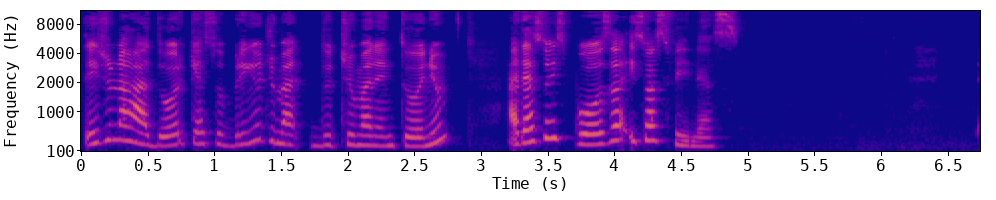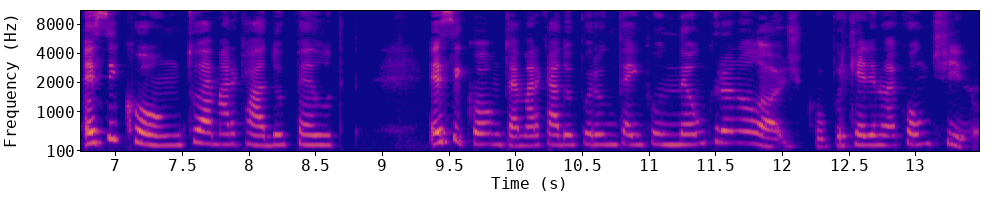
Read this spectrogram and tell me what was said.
desde o narrador, que é sobrinho de, do tio Antônio, até sua esposa e suas filhas. Esse conto é marcado pelo esse conto é marcado por um tempo não cronológico, porque ele não é contínuo.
